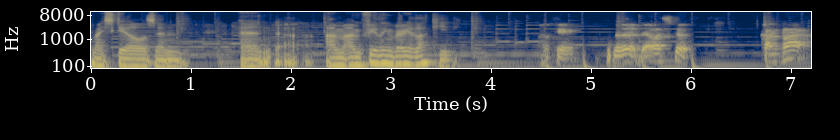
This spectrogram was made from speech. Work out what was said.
my skills and and uh, I'm I'm feeling very lucky Oke, that, that was good. Karena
